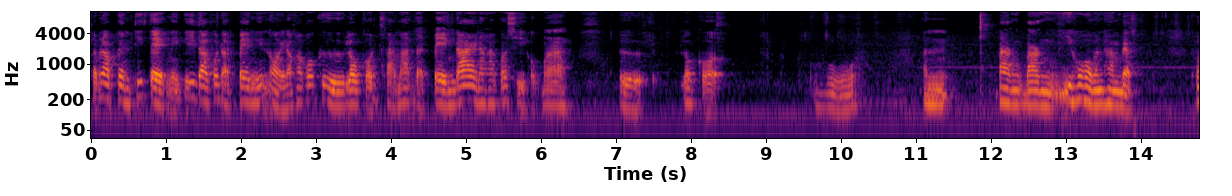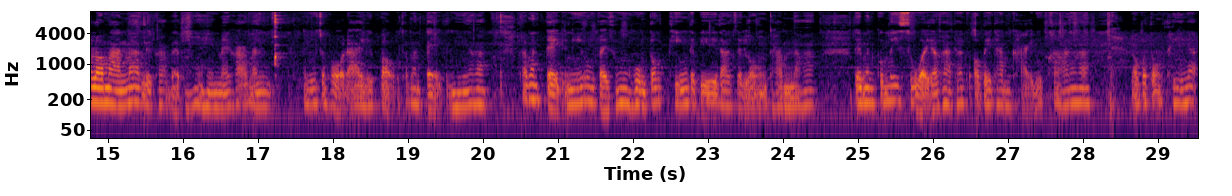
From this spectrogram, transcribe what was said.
สำหรับแผ่นที่แตกนี่พี่ดาก็ดัดแปลงนิดหน่อยนะคะ ก็คือเราก็สามารถดัดแปลงได้นะคะ ก็ฉีกออกมา เออเราก็โอ้โหมันบางบางยี่ห้อมันทำแบบ ทรมานมากเลยค่ะ แบบเห็นไหมคะมันไม่รู้จะห่อได้หรือเปล่า ถ้ามันแตกอย่างนี้นะคะ ถ้ามันแตกอย่างนี้คงใส่คงต้องทิ้ง แต่พี่ดาจะลองทำนะคะ แต่มันก็ไม่สวยอะค่ะ ถ้าเอาไปทำขายลูกค้านะคะ เราก็ต้องทิ้งอะ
